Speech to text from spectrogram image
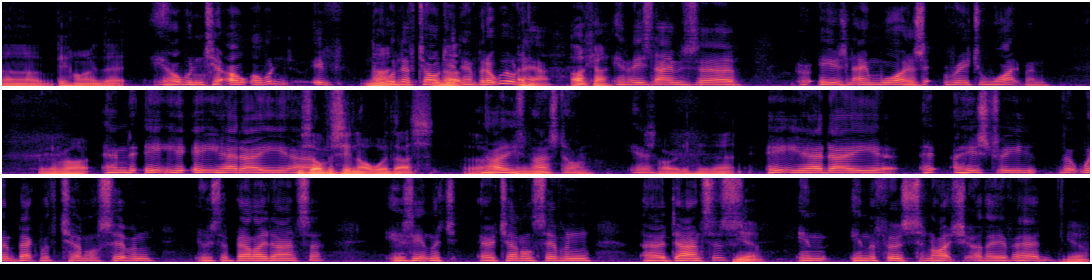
uh, behind that? yeah, I wouldn't. I wouldn't. If No? I wouldn't have told No. you now, but I will Uh, now. Okay. You know, his name's uh, his name was Rachel Whiteman, Right. and he he had a. He's um, obviously not with us. uh, no, he's you know. passed on. Yeah, Sorry to hear that. he, he had a, a history that went back with Channel Seven. He was a ballet dancer. He was in the ch- uh, Channel Seven uh, dances. Yeah. In in the first Tonight Show they ever had. Yeah.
